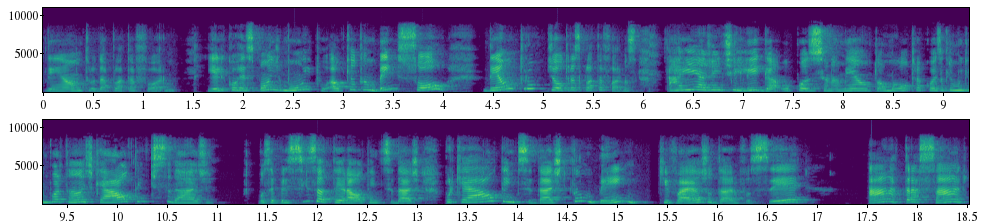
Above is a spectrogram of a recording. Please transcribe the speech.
dentro da plataforma. E ele corresponde muito ao que eu também sou dentro de outras plataformas. Aí a gente liga o posicionamento a uma outra coisa que é muito importante, que é a autenticidade. Você precisa ter a autenticidade, porque é a autenticidade também que vai ajudar você a traçar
